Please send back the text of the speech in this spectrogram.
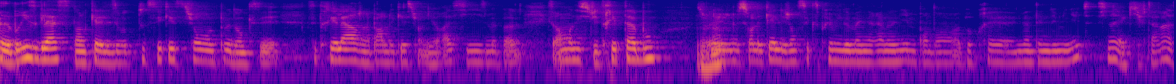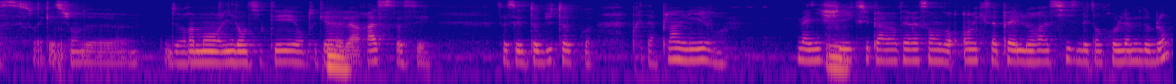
euh, Brise-Glace, dans lequel elles évoquent toutes ces questions un peu, donc c'est très large, on parle de questions liées au racisme, c'est vraiment des sujets très tabous, sur, Mhm. les- sur lesquels les gens s'expriment de manière anonyme pendant à peu près une vingtaine de minutes. Sinon, il y a Kif Taras, sur la question de, de vraiment l'identité, en tout cas Mhm. la race, ça c'est le top du top, quoi. Après, t'as plein de livres magnifiques, super intéressants, dont un qui s'appelle Le racisme est un problème de blanc,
